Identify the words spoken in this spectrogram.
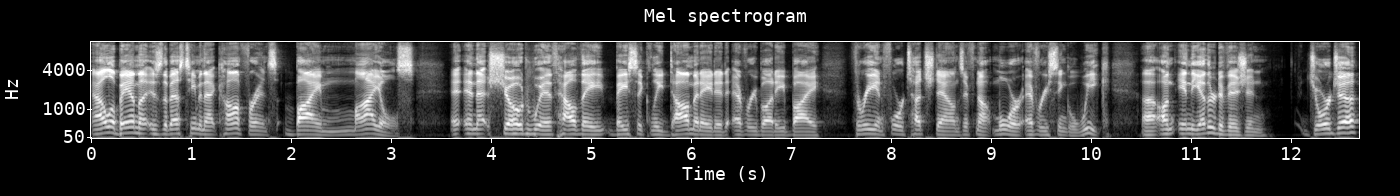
Alabama is the best team in that conference by miles, and that showed with how they basically dominated everybody by three and four touchdowns, if not more, every single week. Uh, on, in the other division, Georgia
